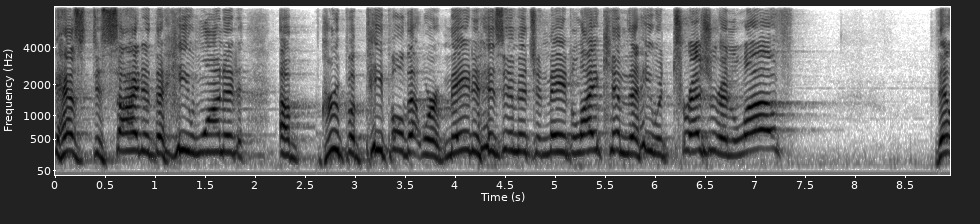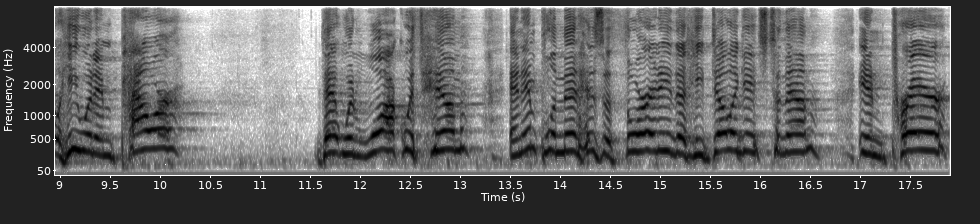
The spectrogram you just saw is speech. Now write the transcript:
has decided that He wanted a group of people that were made in His image and made like Him that He would treasure and love, that He would empower, that would walk with Him and implement His authority that He delegates to them in prayer,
